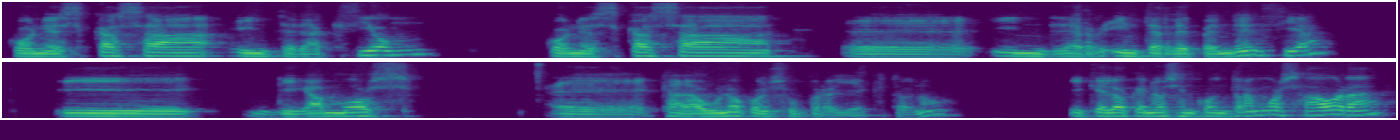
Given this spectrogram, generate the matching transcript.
con escasa interacción, con escasa eh, interdependencia y, digamos, eh, cada uno con su proyecto. ¿no? Y que lo que nos encontramos ahora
